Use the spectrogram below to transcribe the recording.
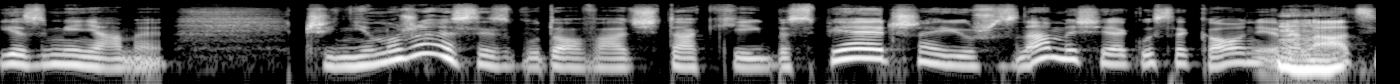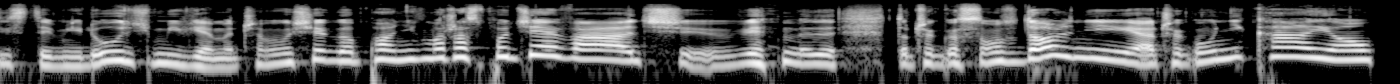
je zmieniamy. Czy nie możemy sobie zbudować takiej bezpiecznej, już znamy się jak łyse konie, mhm. relacji z tymi ludźmi, wiemy czemu się go po nich można spodziewać, wiemy do czego są zdolni, a czego unikają.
